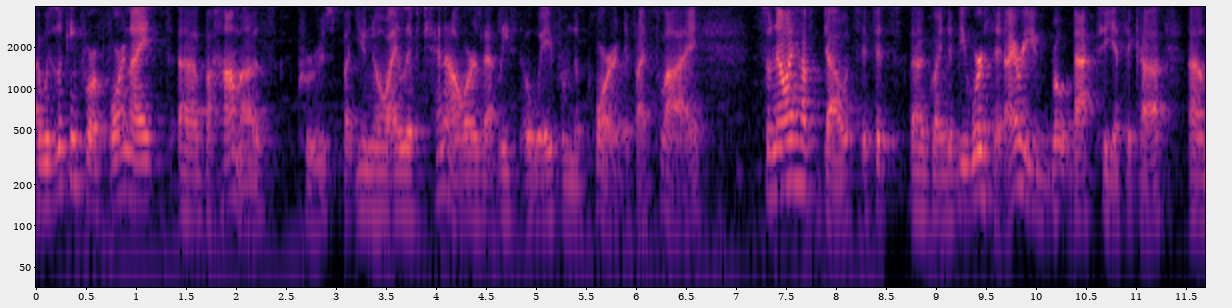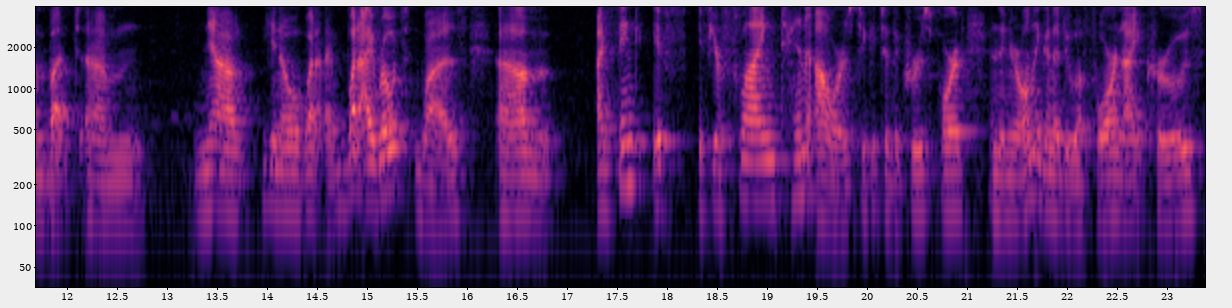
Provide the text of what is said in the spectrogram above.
I was looking for a four night uh, Bahamas cruise, but you know I live 10 hours at least away from the port if I fly. So now I have doubts if it's uh, going to be worth it. I already wrote back to Jessica, um, but um, now, you know, what I, what I wrote was, um, I think if if you're flying 10 hours to get to the cruise port and then you're only going to do a four night cruise,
